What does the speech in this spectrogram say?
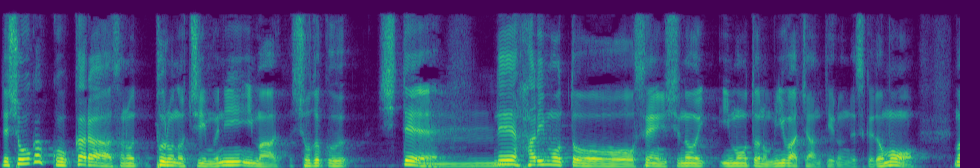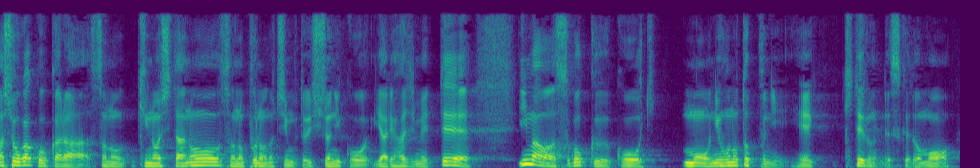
で、小学校からそのプロのチームに今所属して、で、張本選手の妹の美和ちゃんっているんですけども、まあ小学校からその木下のそのプロのチームと一緒にこうやり始めて、今はすごくこう、もう日本のトップに、え来てるんですけども、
